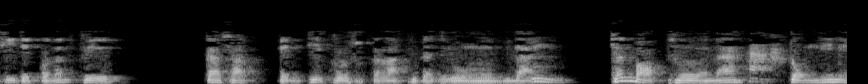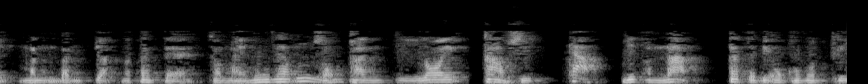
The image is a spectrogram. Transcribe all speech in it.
ทีเด็ดกว่านั้นคือกษัตริย์เป็นที่เคารพสักการะผู้ใดจะรู้เงินไม่ได้อืมฉันบอกเธอนะค่ะตรงนี้เนี่ยมันบัญญัติมาตั้งแต่สมัยนู้นแล้วอืม2,490ครับยึดอำนาจตั้งแต่มีองคมนตรี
